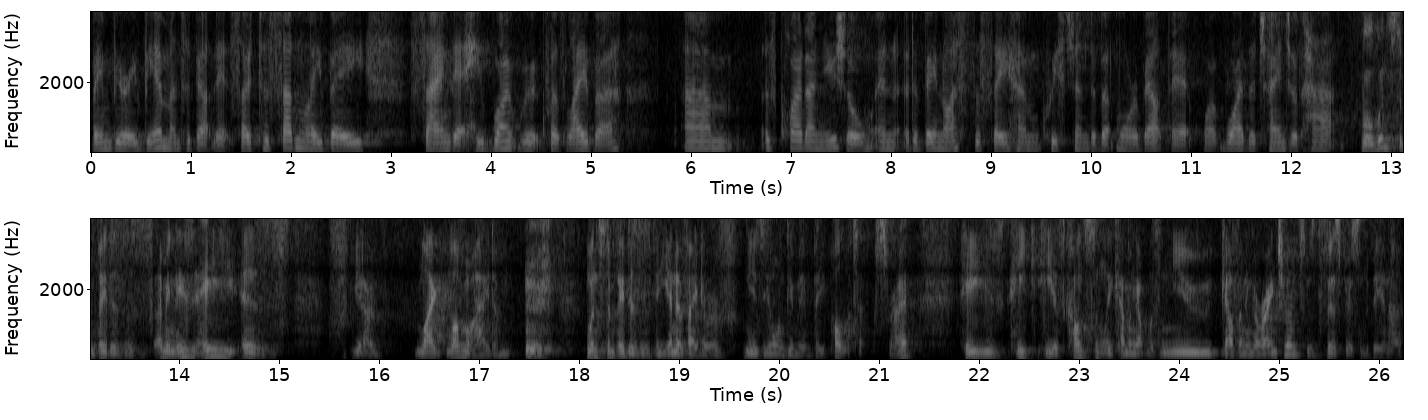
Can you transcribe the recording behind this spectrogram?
been very vehement about that. So to suddenly be saying that he won't work with Labour um, is quite unusual, and it'd be nice to see him questioned a bit more about that. Why, why the change of heart? Well, Winston Peters is, I mean, he is, you know, like love him or hate him, Winston Peters is the innovator of New Zealand MMP politics, right? He's, he, he is constantly coming up with new governing arrangements. He was the first person to be in a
